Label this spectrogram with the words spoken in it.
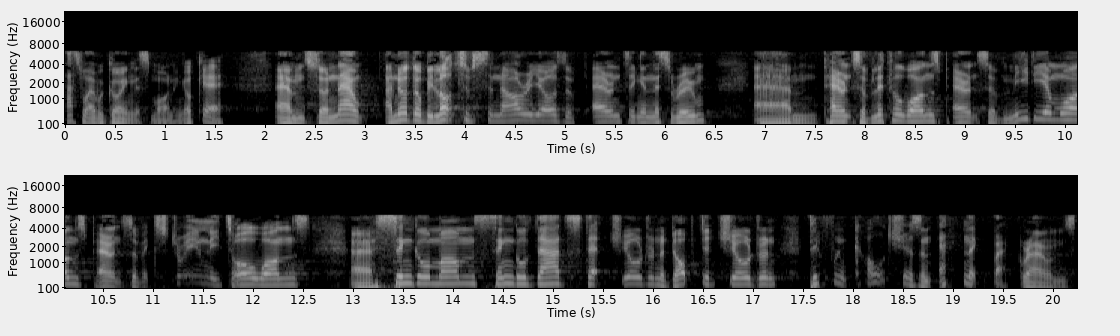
That's where we're going this morning, okay? Um, so now, I know there'll be lots of scenarios of parenting in this room. Um, parents of little ones, parents of medium ones, parents of extremely tall ones, uh, single moms, single dads, stepchildren, adopted children, different cultures and ethnic backgrounds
